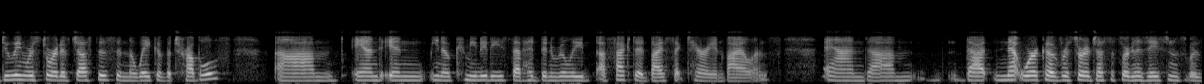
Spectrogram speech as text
doing restorative justice in the wake of the Troubles um, and in you know communities that had been really affected by sectarian violence. And um, that network of restorative justice organizations was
